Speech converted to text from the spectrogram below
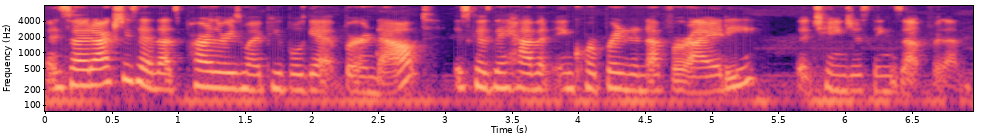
And so I'd actually say that's part of the reason why people get burned out is because they haven't incorporated enough variety that changes things up for them.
